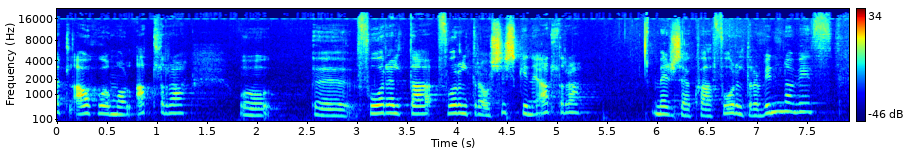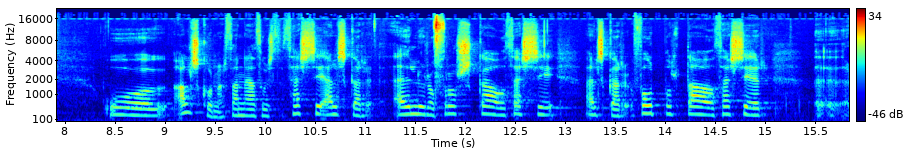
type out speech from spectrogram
öll áhugamál allra og uh, foreldra, foreldra og sískinni allra meiri segja hvað foreldra vinna við og alls konar. Þannig að þú veist þessi elskar eðlur og froska og þessi elskar fótbolta og þessi er uh,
